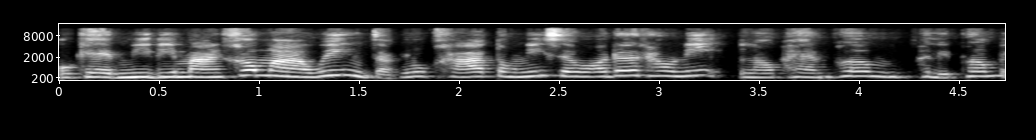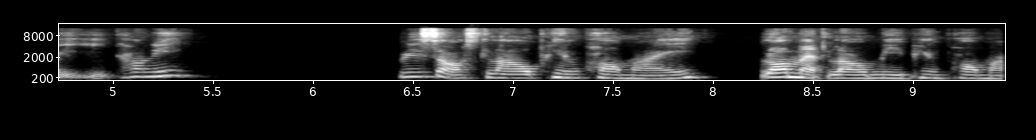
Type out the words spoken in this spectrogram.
โอเค มีดีมานเข้ามาวิ่งจากลูกค้าตรงนี้เซลล์ออเดอร์เท่านี้ เราแพนเพิ่มผลิตเพิ่มไปอีกเท่านี้ Resource เราเพียงพอไหม Raw mat เรามีเพียงพอไหม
